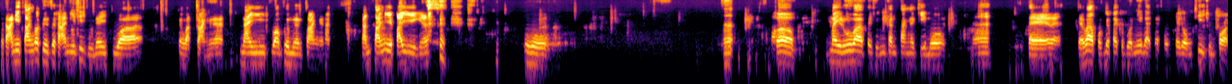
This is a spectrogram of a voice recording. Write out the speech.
สถานีตังก็คือสถานีที่อยู่ในตัวจังหวัดตรังนะในตัวอำเภอเมืองตรังนะกันตังนี่ไปอีกนะโอ้โหฮะ ก็ไม่รู้ว่าไปถึงกันตังกี่โมงนะแต่แต่ว่าผมจะไปขบวนนี้แหละ แต่ผมไปลงที่ชุมพร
